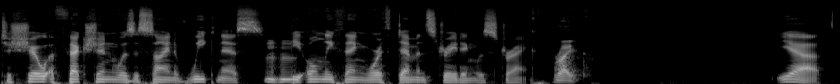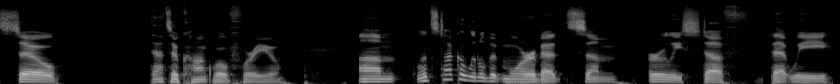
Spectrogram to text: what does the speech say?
To show affection was a sign of weakness. Mm-hmm. The only thing worth demonstrating was strength. Right. Yeah, so that's Okonkwo for you. Um, let's talk a little bit more about some early stuff that we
